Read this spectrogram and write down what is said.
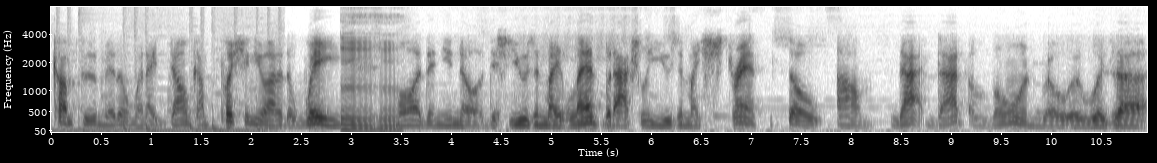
come through the middle. When I dunk, I'm pushing you out of the way mm-hmm. more than you know, just using my length, but actually using my strength. So um, that that alone, bro, it was uh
